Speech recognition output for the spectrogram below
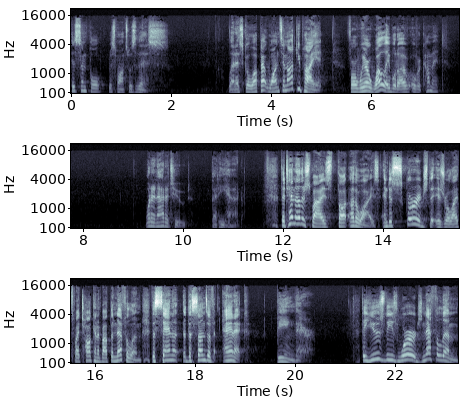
His simple response was this Let us go up at once and occupy it, for we are well able to overcome it. What an attitude that he had. The ten other spies thought otherwise and discouraged the Israelites by talking about the Nephilim, the, the sons of Anak, being there. They used these words Nephilim,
